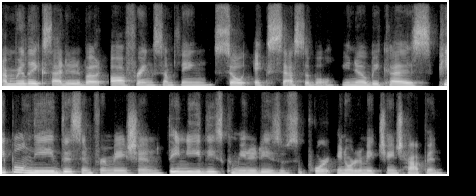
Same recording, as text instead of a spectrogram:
I'm really excited about offering something so accessible, you know, because people need this information. They need these communities of support in order to make change happen.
